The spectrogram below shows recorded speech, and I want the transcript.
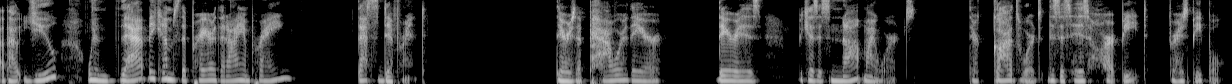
about you, when that becomes the prayer that I am praying, that's different. There is a power there. There is, because it's not my words, they're God's words. This is His heartbeat for His people,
